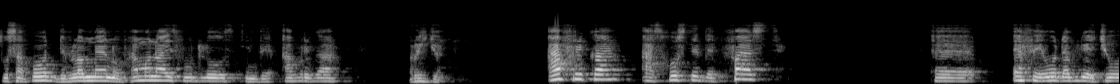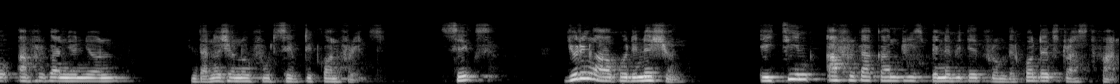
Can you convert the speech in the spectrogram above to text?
to support development of harmonized food laws in the Africa region. Africa has hosted the first uh, FAO WHO African Union International Food Safety Conference. Six, during our coordination, 18 Africa countries benefited from the Codex Trust Fund.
